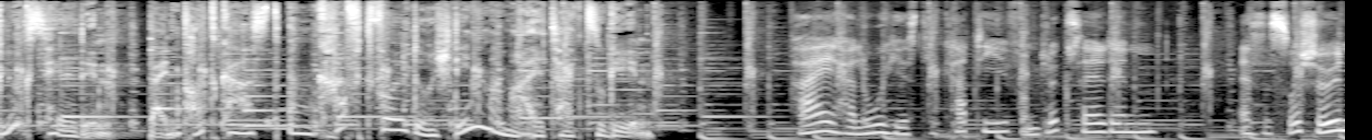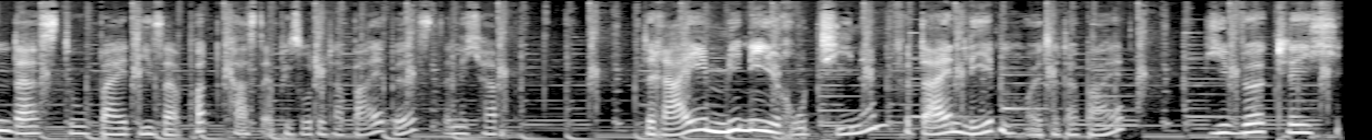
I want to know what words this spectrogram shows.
Glücksheldin, dein Podcast, um kraftvoll durch den Mama-Alltag zu gehen. Hi, hallo, hier ist die Kathi von Glücksheldin. Es ist so schön, dass du bei dieser Podcast-Episode dabei bist, denn ich habe drei Mini-Routinen für dein Leben heute dabei, die wirklich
